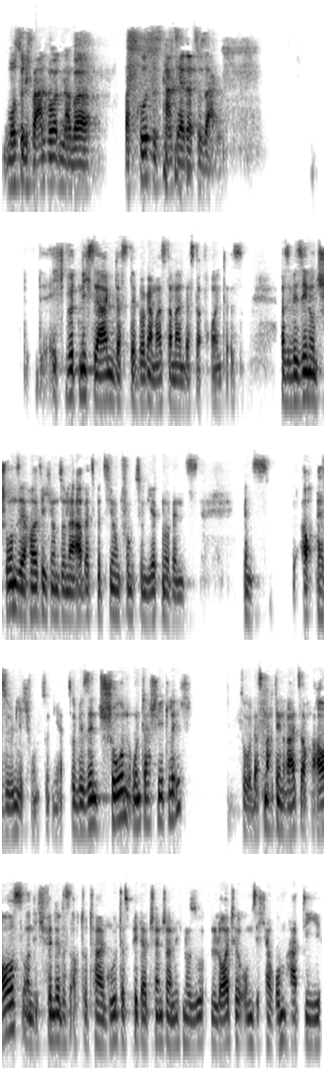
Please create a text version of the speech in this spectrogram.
musst du nicht beantworten, aber was Kurzes kannst du ja dazu sagen. ich würde nicht sagen, dass der Bürgermeister mein bester Freund ist. Also wir sehen uns schon sehr häufig und so eine Arbeitsbeziehung funktioniert nur, wenn es auch persönlich funktioniert. So, wir sind schon unterschiedlich. So, das macht den Reiz auch aus und ich finde das auch total gut, dass Peter Tschentscher nicht nur so Leute um sich herum hat, die,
